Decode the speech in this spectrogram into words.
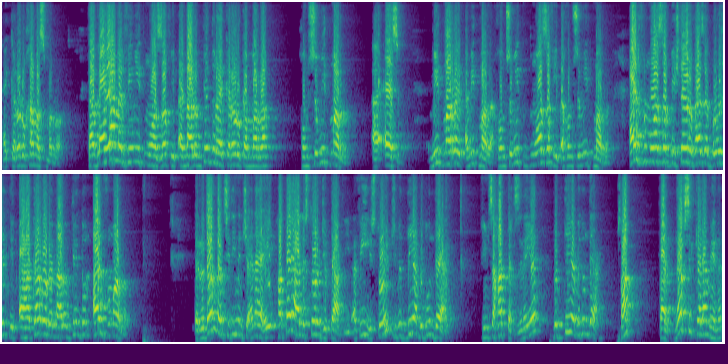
هيتكرروا خمس مرات. طب لو يعمل فيه 100 موظف يبقى المعلومتين دول هيتكرروا كم مرة؟ 500 مرة. آه آسف. 100 مرة يبقى 100 مرة. 500 موظف يبقى 500 مرة. 1000 موظف بيشتغلوا في هذا ال project يبقى هكرر المعلومتين دول 1000 مرة. ال redundancy دي من شأنها إيه؟ هتضيع ال storage بتاعتي. يبقى في storage بتضيع بدون داعي. في مساحات تخزينية بتضيع بدون داعي. صح؟ طيب نفس الكلام هنا.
